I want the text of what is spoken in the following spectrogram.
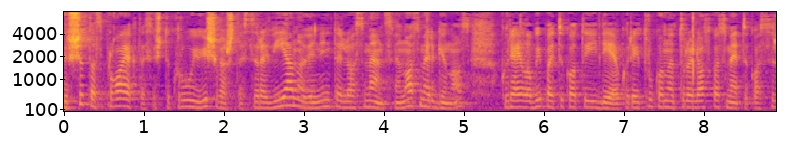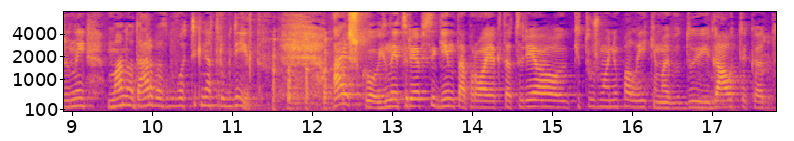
Ir šitas projektas iš tikrųjų išvežtas yra vieno vienintelio asmens, vienos merginos, kuriai labai patiko ta idėja, kuriai trūko natūralios kosmetikos. Ir jinai, mano darbas buvo tik netrukdyti. Aišku, jinai turėjo apsigintą projektą, turėjo kitų žmonių palaikymą viduje įgauti, kad,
